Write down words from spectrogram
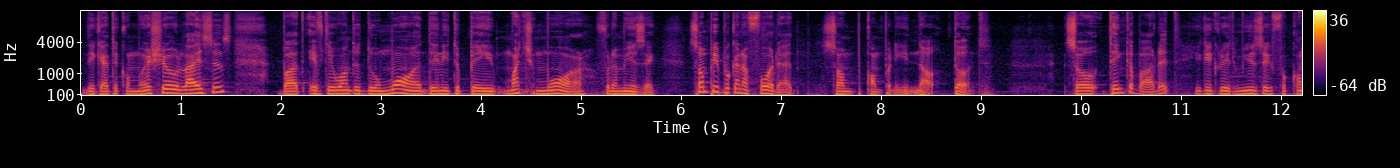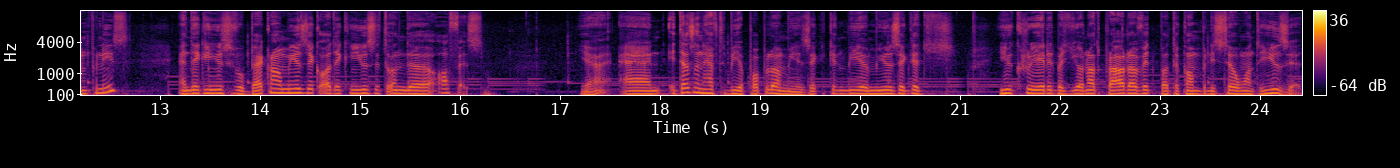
They get the commercial license, but if they want to do more, they need to pay much more for the music. Some people can afford that. Some company no don't. So think about it. You can create music for companies and they can use it for background music or they can use it on the office. Yeah and it doesn't have to be a popular music. It can be a music that you created but you're not proud of it but the company still want to use it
